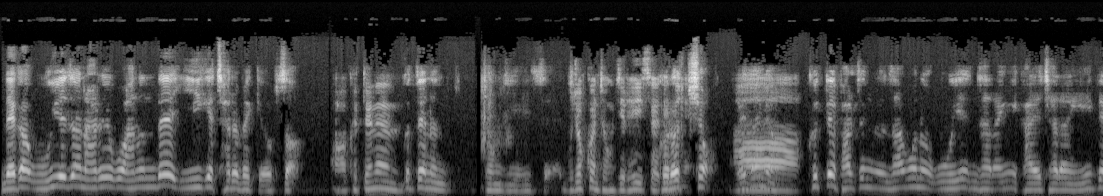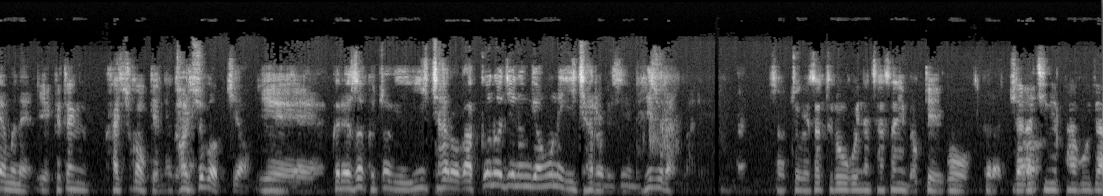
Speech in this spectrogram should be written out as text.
내가 우회전 하려고 하는데 2개 차로밖에 없어. 아 그때는 그때는 정지해 있어요. 무조건 정지를 해 있어야 되겠네요. 그렇죠. 왜냐면 아, 그때 발생된 사고는 우회전 차량이 가해 차량이기 때문에 예, 그땐 갈 수가 없겠네요. 갈 수가 없죠. 예, 그래서 그쪽이 2차로가 끊어지는 경우는 2차로를 진입해주란 말이에요. 저쪽에서 들어오고 있는 차선이 몇 개이고 그렇죠. 내가 진입하고자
